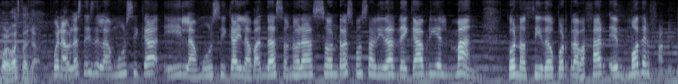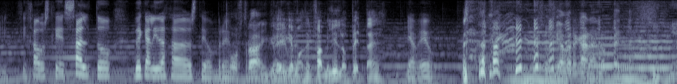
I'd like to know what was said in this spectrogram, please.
Bueno, basta ya. Bueno, hablasteis de la música y la música y la banda sonora son responsabilidad de Gabriel Mann, conocido por trabajar en Mother Family. Fijaos qué salto de calidad ha dado este hombre. Ostras, Eh, que Model Family lo peta, ¿eh? Ya veo. Sofía Vergara lo peta.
